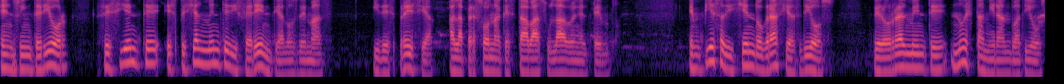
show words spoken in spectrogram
en su interior se siente especialmente diferente a los demás y desprecia a la persona que estaba a su lado en el templo. Empieza diciendo gracias Dios, pero realmente no está mirando a Dios,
